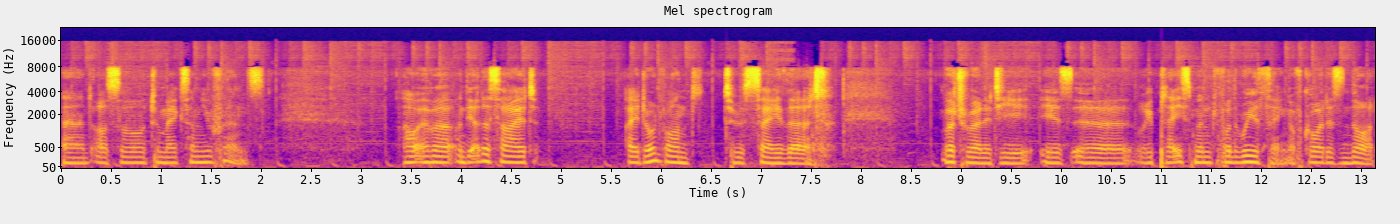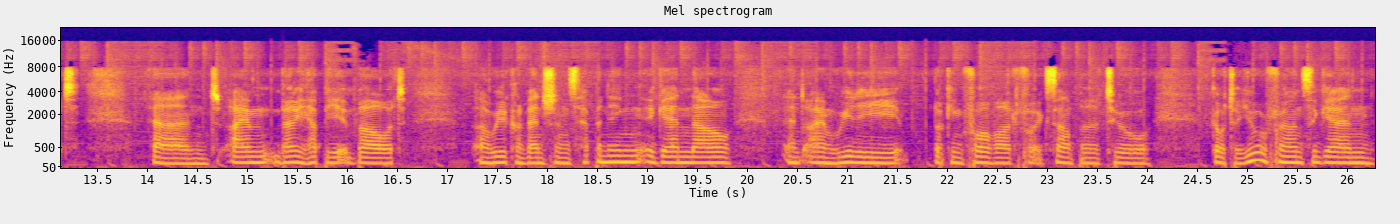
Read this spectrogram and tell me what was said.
and also to make some new friends. However, on the other side, I don't want to say that virtual reality is a replacement for the real thing. Of course, it is not. And I'm very happy about uh, real conventions happening again now. And I'm really looking forward, for example, to go to Eurofurence again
